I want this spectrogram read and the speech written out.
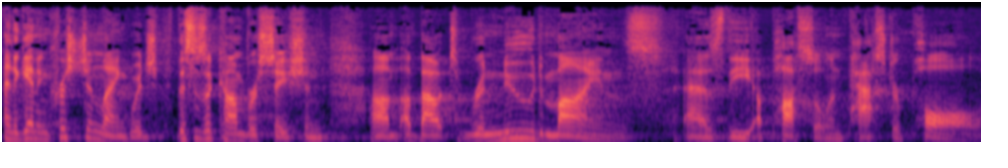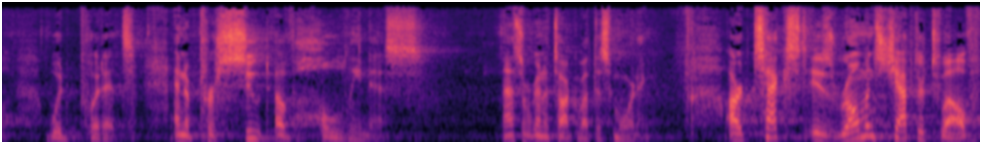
And again, in Christian language, this is a conversation um, about renewed minds, as the apostle and pastor Paul would put it, and a pursuit of holiness. That's what we're going to talk about this morning. Our text is Romans chapter 12,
